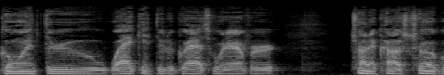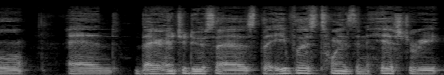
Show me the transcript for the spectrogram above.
going through whacking through the grass whatever trying to cause trouble and they are introduced as the evilest twins in history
